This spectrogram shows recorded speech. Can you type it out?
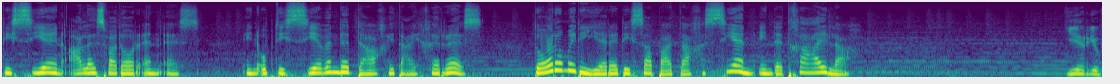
die see en alles wat daarin is. En op die sewende dag het hy gerus. Daarom het die Here die Sabbatdag geseën en dit geheilig. Eer jou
